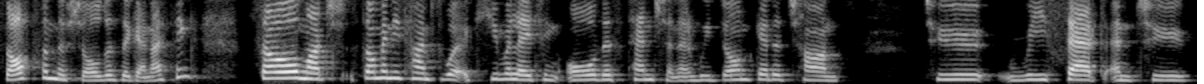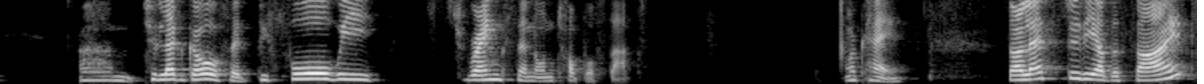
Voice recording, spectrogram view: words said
soften the shoulders again. I think so much, so many times we're accumulating all this tension and we don't get a chance to reset and to um, to let go of it before we strengthen on top of that. Okay, so let's do the other side.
